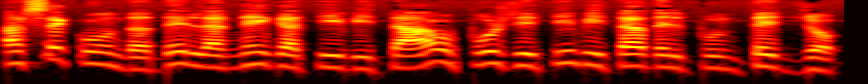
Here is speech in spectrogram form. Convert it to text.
a seconda della negatività o positività del punteggio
